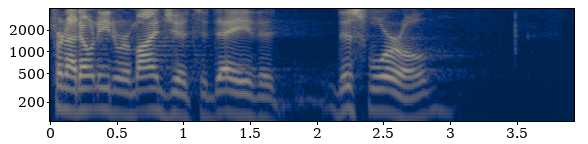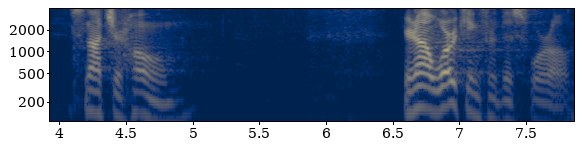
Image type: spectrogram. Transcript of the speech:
Friend, I don't need to remind you today that this world It's not your home. You're not working for this world.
